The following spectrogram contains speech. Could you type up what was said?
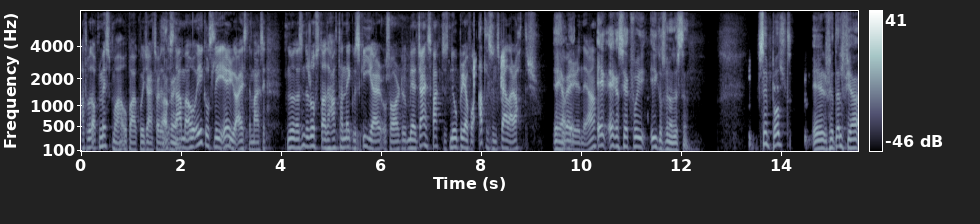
Hadde vært optimism oppe av hvor Giants vinner dysten. Og Eagles Lee er jo eisen man marken, nu det är inte rosta att ha haft han nekve skier och så har det med Giants faktiskt nu börjar få alla som spelar åter. Ja, ja. Jag jag kan säga för Eagles vinner listan. Simpelt er Philadelphia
